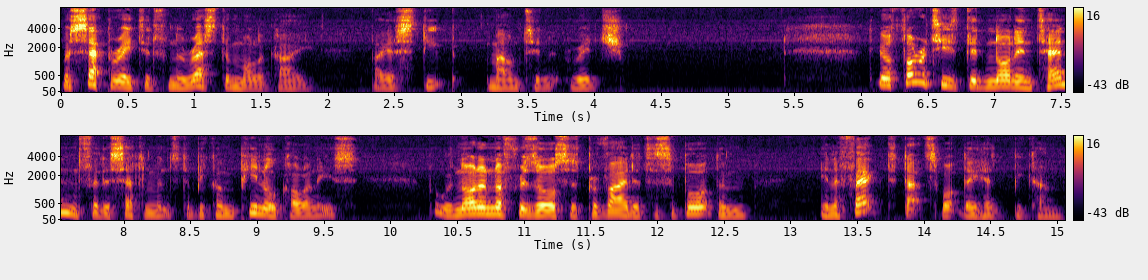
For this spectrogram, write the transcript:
were separated from the rest of Molokai by a steep mountain ridge. The authorities did not intend for the settlements to become penal colonies, but with not enough resources provided to support them, in effect that's what they had become.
